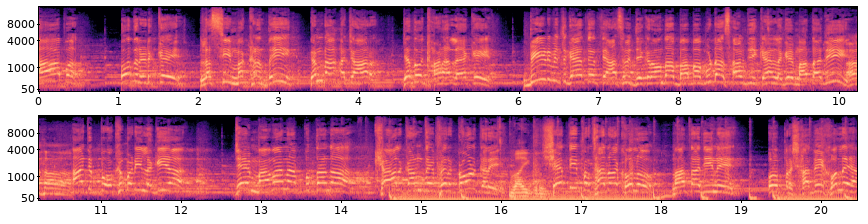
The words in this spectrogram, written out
ਆਪ ਦੁੱਧ ਰਿੜਕੇ ਲੱਸੀ ਮੱਖਣ ਦਹੀਂ ਗੰਡਾ ਅਚਾਰ ਜਦੋਂ ਖਾਣਾ ਲੈ ਕੇ ਬੀੜ ਵਿੱਚ ਗਏ ਤੇ ਇਤਿਹਾਸ ਵਿੱਚ ਜ਼ਿਕਰ ਆਉਂਦਾ ਬਾਬਾ ਬੁੱਢਾ ਸਾਹਿਬ ਜੀ ਕਹਿਣ ਲੱਗੇ ਮਾਤਾ ਜੀ। ਅੱਜ ਭੁੱਖ ਬੜੀ ਲੱਗੀ ਆ। ਜੇ ਮਾਵਾਂ ਨਾ ਪੁੱਤਾਂ ਦਾ ਖਿਆਲ ਕਰਨ ਤੇ ਫਿਰ ਕੌਣ ਕਰੇ? ਵਾਹਿਗੁਰੂ। ਛੇਤੀ ਪ੍ਰਥਾ ਦਾ ਖੋਲੋ। ਮਾਤਾ ਜੀ ਨੇ ਉਹ ਪ੍ਰਸ਼ਾਦੇ ਖੋਲਿਆ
